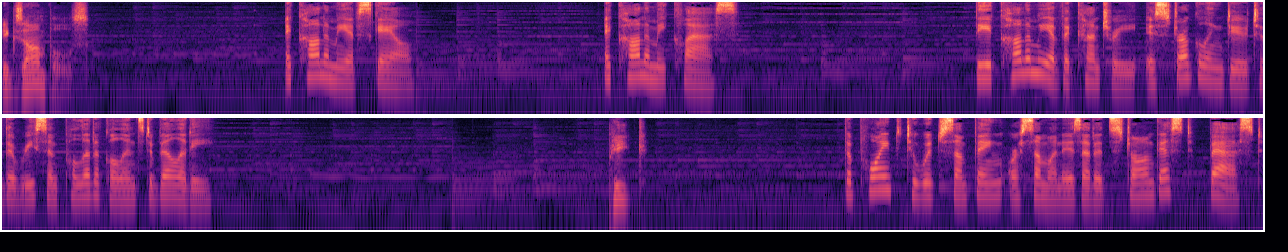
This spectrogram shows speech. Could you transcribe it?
Examples Economy of scale, Economy class. The economy of the country is struggling due to the recent political instability. Peak The point to which something or someone is at its strongest, best,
